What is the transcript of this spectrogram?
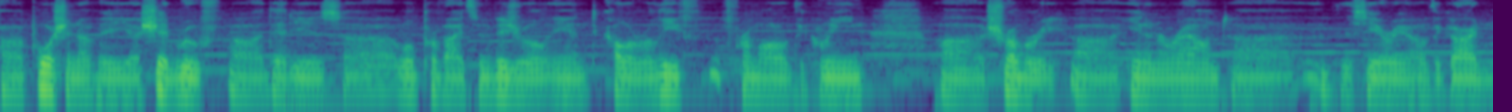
uh, portion of a, a shed roof uh, that is uh, will provide some visual and color relief from all of the green uh, shrubbery uh, in and around uh, this area of the garden.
